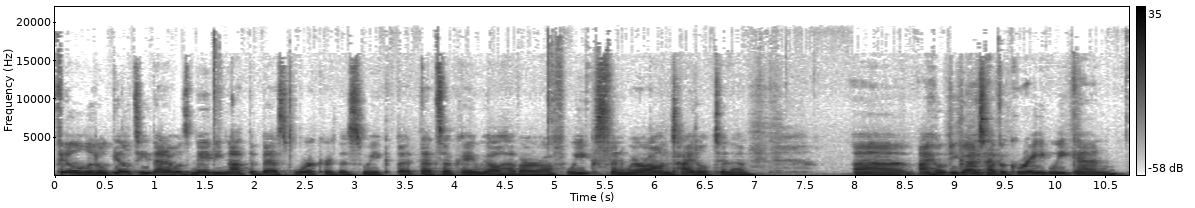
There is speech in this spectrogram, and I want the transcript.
feel a little guilty that I was maybe not the best worker this week, but that's okay. We all have our off weeks and we're all entitled to them. Um, I hope you guys have a great weekend.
